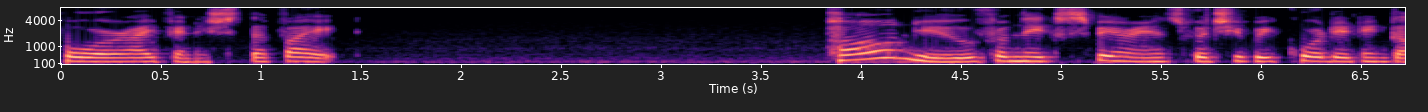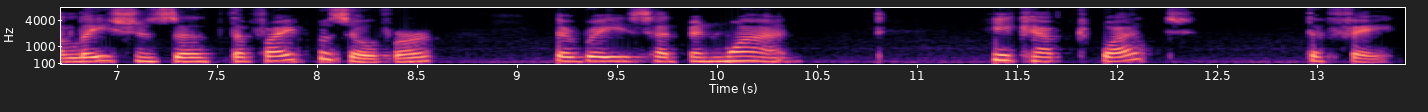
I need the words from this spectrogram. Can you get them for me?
for I finished the fight. Paul knew from the experience which he recorded in Galatians that the fight was over, the race had been won. He kept what? The faith.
